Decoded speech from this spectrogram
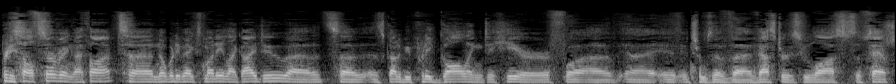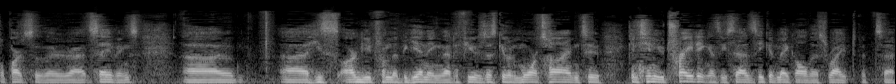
Pretty self-serving, I thought. Uh, nobody makes money like I do. Uh, it's, uh, it's got to be pretty galling to hear for, uh, uh, in, in terms of uh, investors who lost substantial parts of their uh, savings. Uh, he's argued from the beginning that if he was just given more time to continue trading, as he says, he could make all this right. But uh,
